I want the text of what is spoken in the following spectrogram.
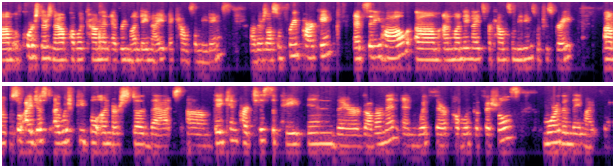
Um, of course, there's now public comment every Monday night at council meetings. Uh, there's also free parking at City Hall um, on Monday nights for council meetings, which was great. Um, so I just, I wish people understood that um, they can participate in their government and with their public officials more than they might think.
